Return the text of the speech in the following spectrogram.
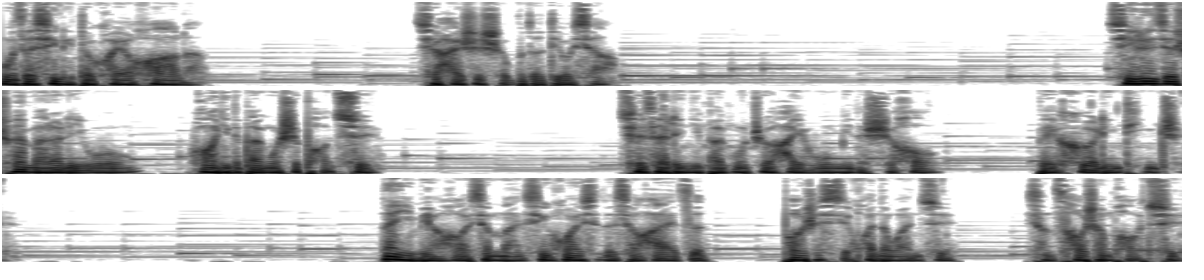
捂在心里都快要化了，却还是舍不得丢下。情人节揣满了礼物，往你的办公室跑去，却在离你办公桌还有五米的时候，被喝令停止。那一秒，好像满心欢喜的小孩子，抱着喜欢的玩具，向操场跑去，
